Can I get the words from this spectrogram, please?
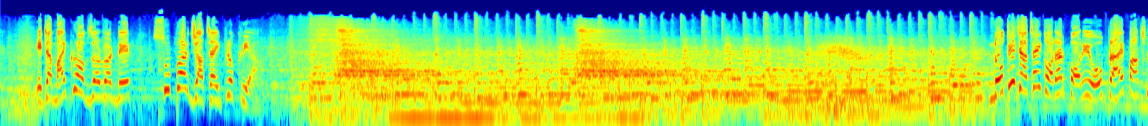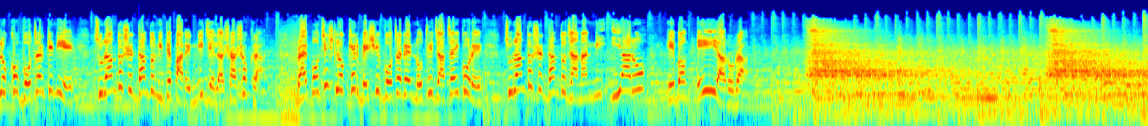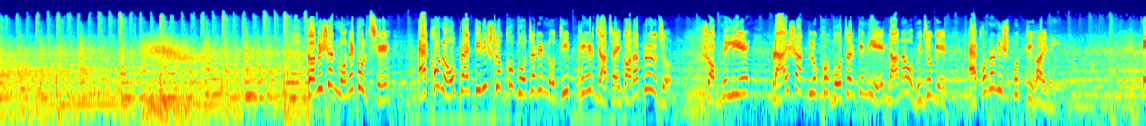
এটা মাইক্রো অবজারভারদের সুপার যাচাই প্রক্রিয়া। নথি যাচাই করার পরেও প্রায় পাঁচ লক্ষ ভোটারকে নিয়ে চূড়ান্ত সিদ্ধান্ত নিতে পারেননি জেলা শাসকরা। প্রায় পঁচিশ লক্ষের বেশি ভোটারের নথি যাচাই করে চূড়ান্ত সিদ্ধান্ত জানাননি ইআরও এবং এই ইআরওরা কমিশন মনে করছে এখনও প্রায় তিরিশ লক্ষ ভোটারের নথি ফের যাচাই করা প্রয়োজন। সব মিলিয়ে প্রায় ষাট লক্ষ ভোটারকে নিয়ে নানা অভিযোগের এখনও নিষ্পত্তি হয়নি।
